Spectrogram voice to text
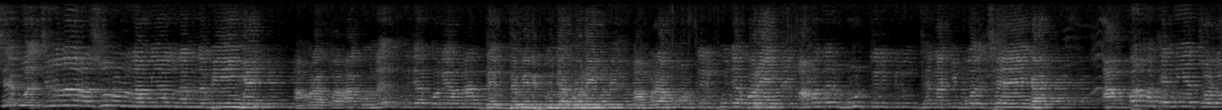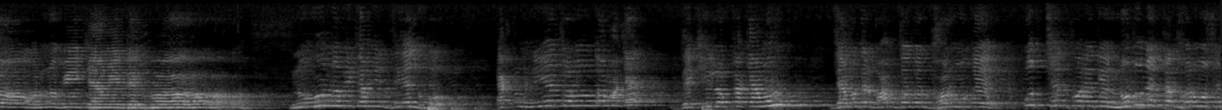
সে বলছে, না, রাসূলুল্লাহ আল্লাহর নবী। আমরা তো আগুনের পূজা করি, আমরা দেবদেবীর পূজা করি, আমরা মূর্তির পূজা করি। আমাদের মূর্তির বিরুদ্ধে নাকি বলছে আব্বা আমাকে নিয়ে চলো, নবীকে আমি দেখব। নুহু নবীকে আমি দেখব। একটু নিয়ে চলুন তো আমাকে। দেখি লোকটা কেমন? যে আমাদের বাপদাদার ধর্মকে উচ্ছেদ করে দিয়ে নতুন একটা ধর্ম সে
